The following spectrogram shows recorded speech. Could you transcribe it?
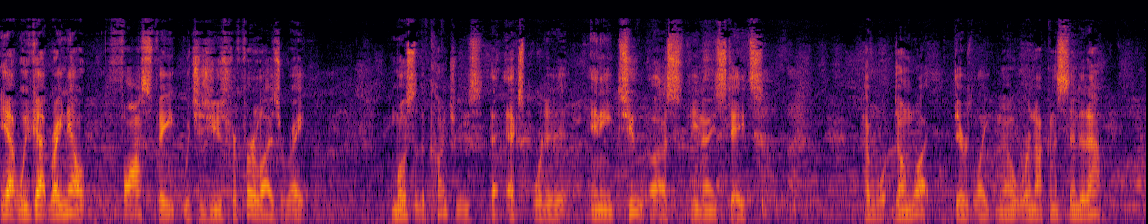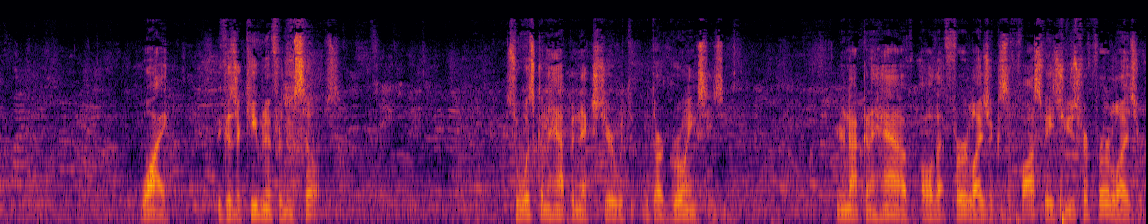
Yeah, we got right now phosphate, which is used for fertilizer, right? Most of the countries that exported it any to us, the United States, have w- done what? They're like, no, we're not going to send it out. Why? Because they're keeping it for themselves. So what's going to happen next year with, with our growing season? You're not going to have all that fertilizer because the phosphate's used for fertilizer.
